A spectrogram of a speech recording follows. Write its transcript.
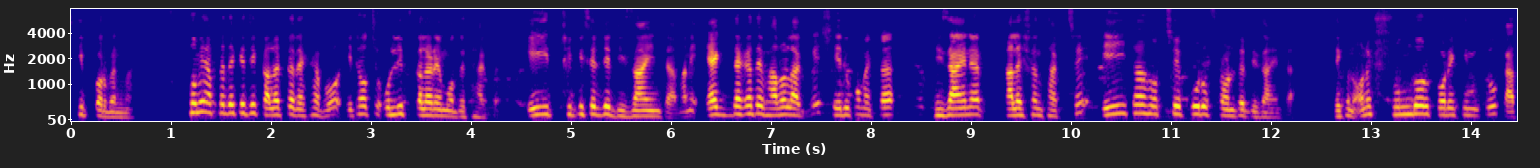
স্কিপ করবেন না। প্রথমে আপনাদেরকে যে কালারটা দেখাবো, এটা হচ্ছে অলিভ কালারের মধ্যে থাকবে। এই থ্রি পিসের যে ডিজাইনটা মানে এক দেখাতে ভালো লাগবে, সেরকম একটা ডিজাইনের কালেকশন থাকছে। এইটা হচ্ছে পুরো ফ্রন্টের ডিজাইনটা দেখুন, অনেক সুন্দর করে কিন্তু কাজ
